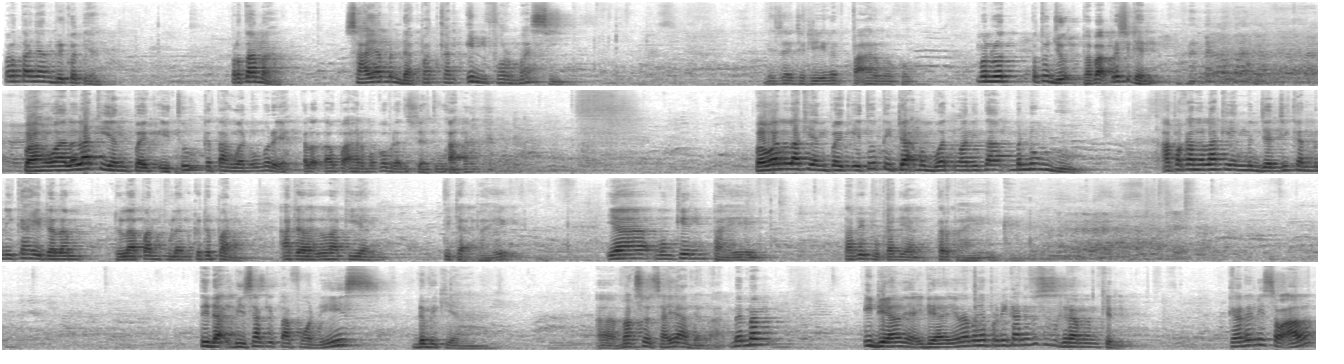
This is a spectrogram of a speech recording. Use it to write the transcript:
Pertanyaan berikutnya. Pertama, saya mendapatkan informasi. Ini saya jadi ingat Pak Harmoko. Menurut petunjuk Bapak Presiden, bahwa lelaki yang baik itu ketahuan umur ya. Kalau tahu Pak Harmoko berarti sudah tua. Bahwa lelaki yang baik itu tidak membuat wanita menunggu. Apakah lelaki yang menjanjikan menikahi dalam 8 bulan ke depan adalah lelaki yang tidak baik, ya mungkin baik, tapi bukan yang terbaik. Tidak bisa kita vonis demikian. Uh, maksud saya adalah memang idealnya, idealnya namanya pernikahan itu sesegera mungkin. Karena ini soal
